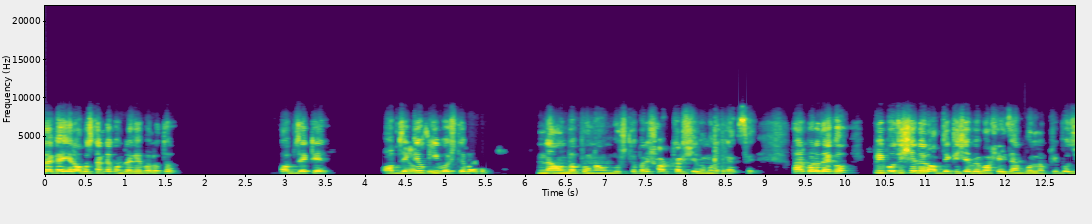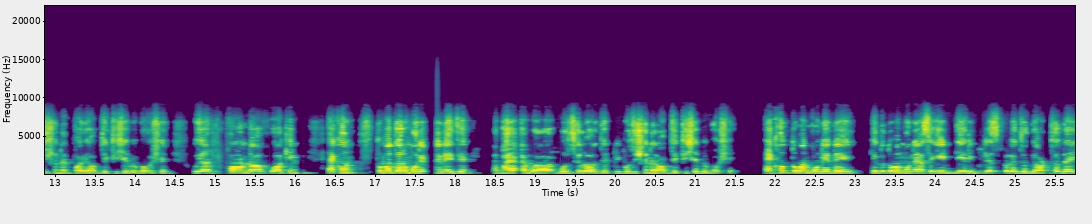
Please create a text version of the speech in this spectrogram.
জায়গায় এর অবস্থানটা কোন জায়গায় বলো তো? অবজেক্টে অবজেক্টেও কি বসতে পারে? নাউন বা প্রোনাউন বসতে পারে শর্টকাট হিসেবে মনে রাখছে। তারপরে দেখো প্রিপোজিশনের অবজেক্ট হিসেবে বসে এই যে আমি বললাম প্রিপোজিশনের পরে অবজেক্ট হিসেবে বসে। We are fond of walking এখন তোমার ধরো মনে নেই যে ভাইয়া বলছিল যে প্রিপোজিশনের অবজেক্ট হিসেবে বসে। এখন তোমার মনে নেই কিন্তু তোমার মনে আছে ইট দিয়ে রিপ্লেস করলে যদি অর্থ দেয়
